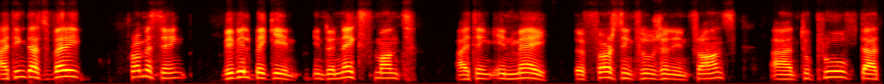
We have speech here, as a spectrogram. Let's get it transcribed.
I think that's very promising. We will begin in the next month, I think in May, the first inclusion in France, and to prove that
